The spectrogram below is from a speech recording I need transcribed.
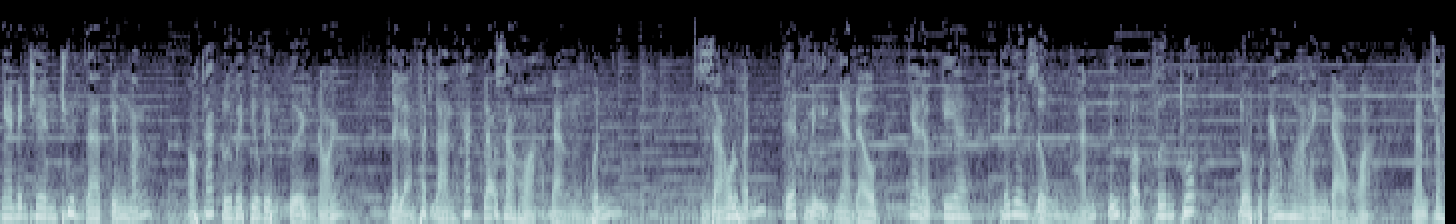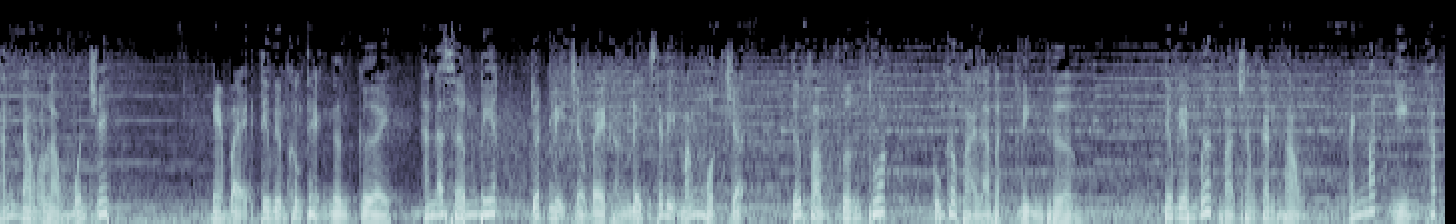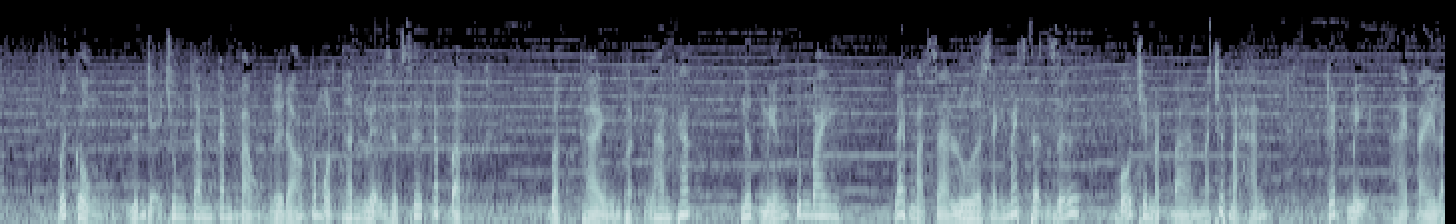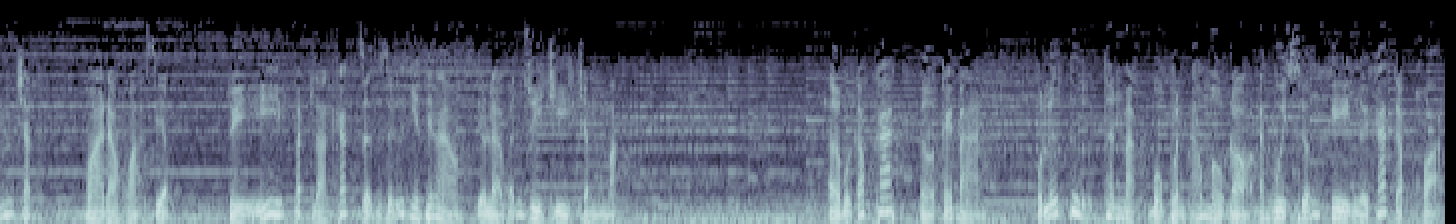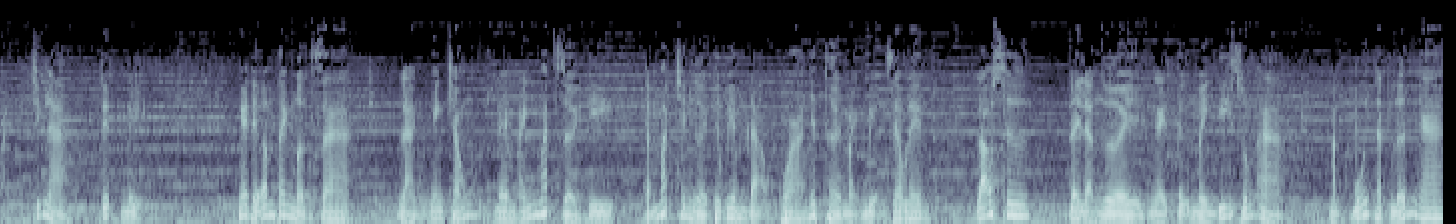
Nghe bên trên truyền ra tiếng mắng, áo thác đối với tiêu viêm cười nói, đây là phất lan các lão gia hỏa đang huấn giáo huấn tiết mị nhà đầu, nhà đầu kia thế nhưng dùng hắn tứ phẩm phương thuốc đổi một cái hoa anh đào hỏa, làm cho hắn đau lòng muốn chết. Nghe vậy, tiêu viêm không thể ngừng cười, hắn đã sớm biết tuyết mị trở về khẳng định sẽ bị mắng một trận, tứ phẩm phương thuốc cũng không phải là vật bình thường. Tiêu viêm bước vào trong căn phòng, ánh mắt nhìn khắp. Cuối cùng, đứng chạy trung tâm căn phòng, nơi đó có một thân luyện dược sư cấp bậc. Bậc thầy Phật Lan khắc, nước miếng tung bay, nét mặt già lua xanh mét giận dữ, vỗ trên mặt bàn mà trước mặt hắn. Tuyết mị hai tay nắm chặt hoa đào hỏa diệm, tùy ý Phật Lan khắc giận dữ như thế nào đều là vẫn duy trì trầm mặc. Ở một góc khác, ở cái bàn, một nữ tử thân mặc bộ quần áo màu đỏ đang vui sướng khi người khác gặp họa, chính là Tuyết Mị. Nghe được âm thanh mở ra, làng nhanh chóng đem ánh mắt rời đi, tầm mắt trên người tiêu viêm đảo qua nhất thời mạnh miệng reo lên. Lão sư, đây là người ngày tự mình đi xuống à, mặt mũi thật lớn nga.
